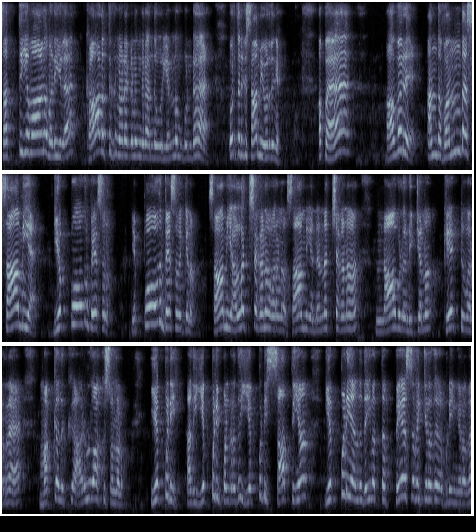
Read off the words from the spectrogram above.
சத்தியமான வழியில காலத்துக்கு நடக்கணுங்கிற அந்த ஒரு எண்ணம் கொண்ட ஒருத்தருக்கு சாமி வருதுங்க. அப்ப அவரு அந்த வந்த சாமிய எப்போதும் பேசணும். எப்போதும் பேச வைக்கணும். சாமியை அலட்சகனா வரணும். சாமியை நினைச்சகனா நாவல நிக்கணும். கேட்டு வர்ற மக்களுக்கு அருள்வாக்கு சொல்லணும். எப்படி அது எப்படி பண்றது எப்படி சாத்தியம் எப்படி அந்த தெய்வத்தை பேச வைக்கிறது அப்படிங்கிறத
